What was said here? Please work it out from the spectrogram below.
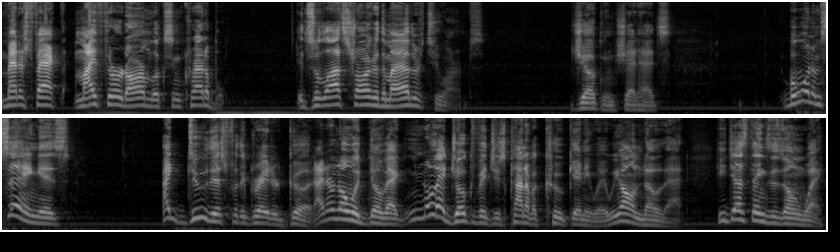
Matters of fact, my third arm looks incredible. It's a lot stronger than my other two arms. Joking, shedheads. But what I'm saying is, I do this for the greater good. I don't know what Novak. Novak Djokovic is kind of a kook anyway. We all know that. He does things his own way.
